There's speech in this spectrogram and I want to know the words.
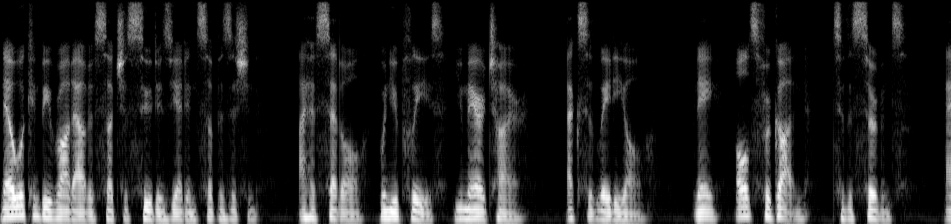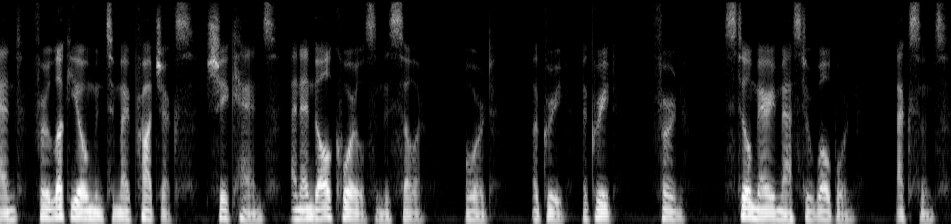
Now what can be wrought out of such a suit is yet in supposition. I have said all, when you please, you may retire. Exit lady all. Nay, all's forgotten, to the servants. And, for a lucky omen to my projects, shake hands, and end all quarrels in this cellar. Ord. Agreed, agreed. Fern. Still merry Master Wellborn. Excellent.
